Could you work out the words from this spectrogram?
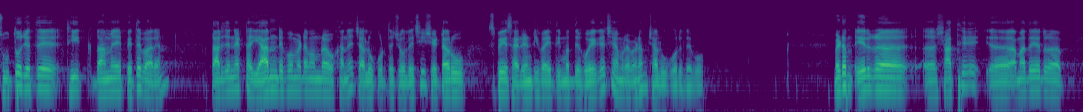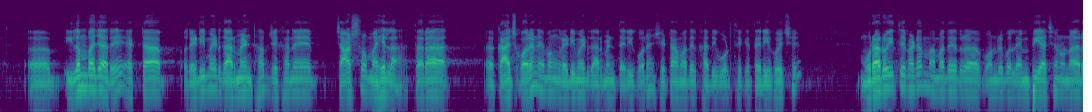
সুতো যেতে ঠিক দামে পেতে পারেন। তার জন্য একটা ইয়ার্ন ডেপো ম্যাডাম আমরা ওখানে চালু করতে চলেছি। সেটারও স্পেস আইডেন্টিফাই ইতিমধ্যে হয়ে গেছে, আমরা ম্যাডাম চালু করে দেব। ম্যাডাম, এর সাথে আমাদের ইলাম বাজারে একটা রেডিমেড গার্মেন্ট হাব যেখানে চারশো মহিলা তারা কাজ করেন এবং রেডিমেড গার্মেন্ট তৈরি করেন, সেটা আমাদের খাদি বোর্ড থেকে তৈরি হয়েছে। মোরারইতে ম্যাডাম, আমাদের অনারেবল এমপি আছেন, ওনার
